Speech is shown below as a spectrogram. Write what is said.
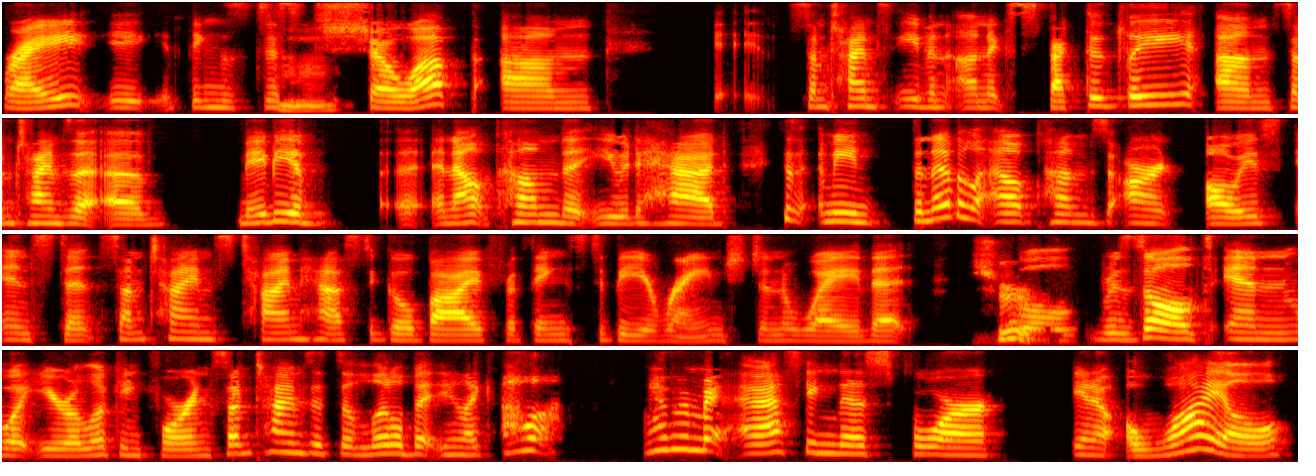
right? It, things just mm-hmm. show up. Um, sometimes even unexpectedly. Um, sometimes a, a maybe a an outcome that you had had because i mean benevolent outcomes aren't always instant sometimes time has to go by for things to be arranged in a way that sure. will result in what you're looking for and sometimes it's a little bit you're like oh I remember asking this for, you know, a while.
